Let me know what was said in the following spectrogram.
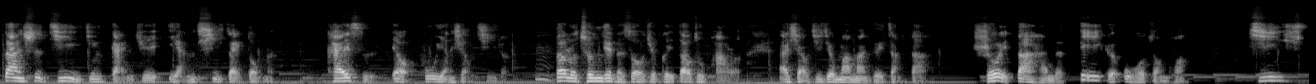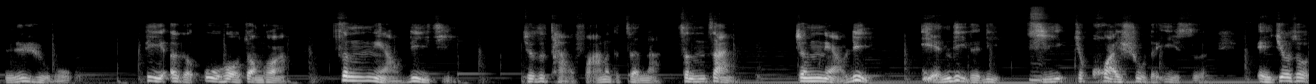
但是鸡已经感觉阳气在动了，开始要孵养小鸡了。嗯，到了春天的时候就可以到处跑了，啊，小鸡就慢慢可以长大。所以大寒的第一个物候状况，鸡食乳；第二个物候状况，啊，争鸟利疾，就是讨伐那个争啊，征战。争鸟利，严厉的利，疾就快速的意思，也就是说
